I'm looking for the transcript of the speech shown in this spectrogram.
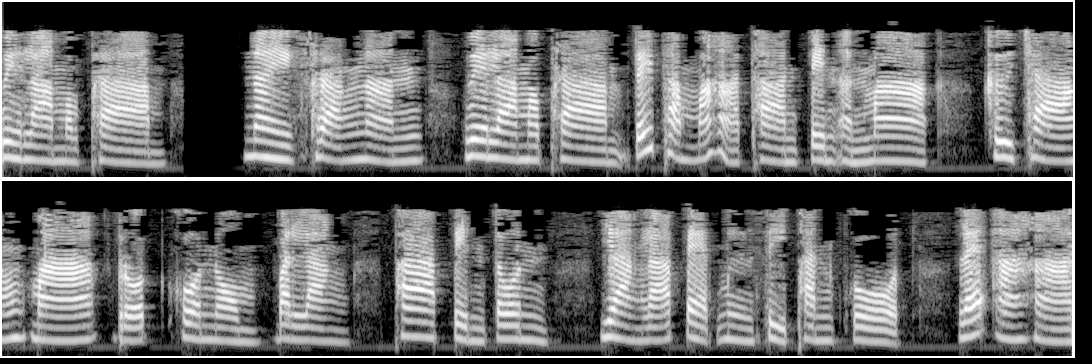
เวลามาพรามในครั้งนั้น เวลามาพรามได้ทำมหาทานเป็นอันมาก คือช้างม้า รถ โคนม บัลลังก์ผ้าเป็นต้น อย่างละแปดหมื่นสี่พันโกดและอาหาร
